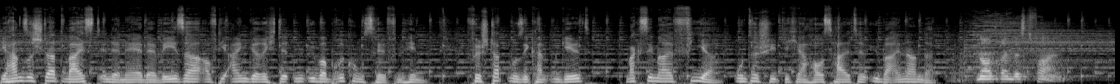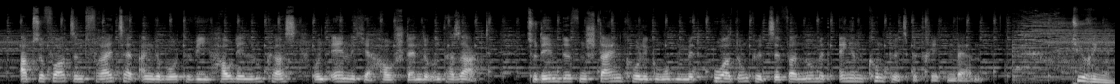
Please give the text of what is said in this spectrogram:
Die Hansestadt weist in der Nähe der Weser auf die eingerichteten Überbrückungshilfen hin. Für Stadtmusikanten gilt maximal vier unterschiedliche Haushalte übereinander. Nordrhein-Westfalen. Ab sofort sind Freizeitangebote wie Hau den Lukas und ähnliche Hausstände untersagt. Zudem dürfen Steinkohlegruben mit hoher Dunkelziffer nur mit engen Kumpels betreten werden. Thüringen.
